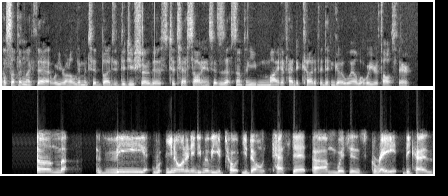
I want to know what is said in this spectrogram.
Now something like that where you're on a limited budget did you show this to test audiences? Is that something you might have had to cut if it didn't go well? What were your thoughts there? Um the you know on an indie movie you to, you don't test it um, which is great because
